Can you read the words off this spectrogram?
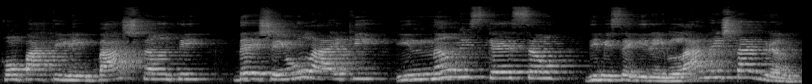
Compartilhem bastante, deixem um like e não esqueçam de me seguirem lá no Instagram,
